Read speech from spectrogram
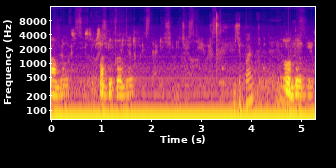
Ура, блядь. 150 ДП, блядь. Ебать. О, да, блядь.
